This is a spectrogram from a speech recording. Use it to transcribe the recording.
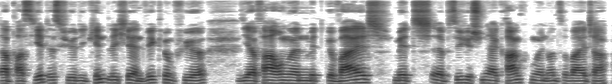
da passiert ist für die kindliche Entwicklung, für die Erfahrungen mit Gewalt, mit äh, psychischen Erkrankungen und so weiter.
